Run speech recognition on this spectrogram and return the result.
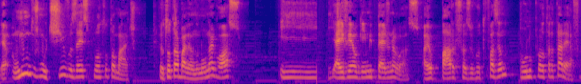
É, um dos motivos é esse piloto automático. Eu estou trabalhando num negócio, e, e, aí vem alguém me pede um negócio. Aí eu paro de fazer o que eu tô fazendo, pulo para outra tarefa.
